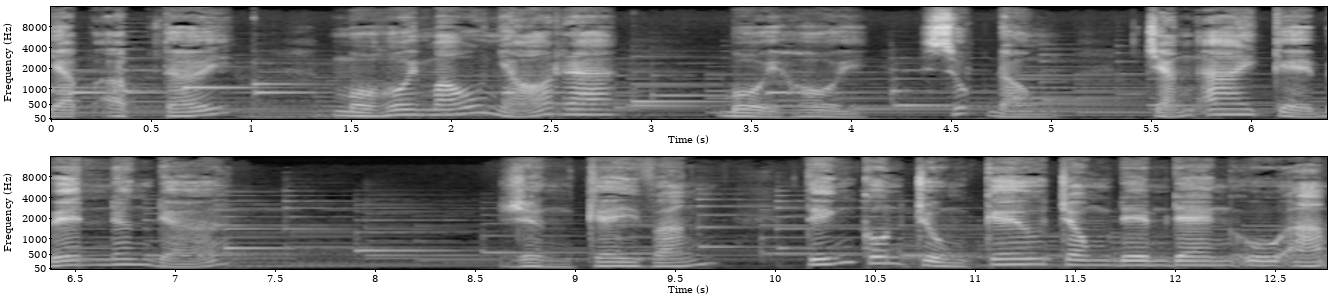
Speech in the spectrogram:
dập ập tới, mồ hôi máu nhỏ ra, bồi hồi, xúc động, chẳng ai kề bên nâng đỡ. Rừng cây vắng, tiếng côn trùng kêu trong đêm đen u ám,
